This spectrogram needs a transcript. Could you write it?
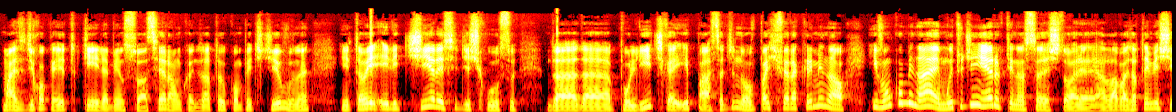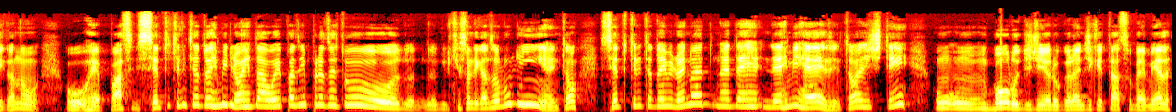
mas de qualquer jeito, quem ele abençoar será um candidato competitivo, né? Então ele, tira esse discurso da, da política e passa de novo para a esfera criminal. E vamos combinar, é muito dinheiro que tem nessa história. A Lava Jato está investigando o, o repasse de 132 milhões da Oi para as empresas do, do- que são ligadas ao Lulinha. Então, 132 milhões não é, não é 10, 10 mil reais. Então a gente tem um, um bolo de dinheiro grande que está sobre a mesa.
